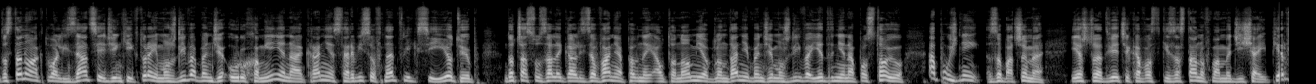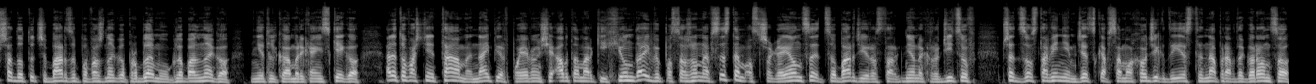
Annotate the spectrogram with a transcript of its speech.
dostaną aktualizację, dzięki której możliwe będzie uruchomienie na ekranie serwisów Netflix i YouTube. Do czasu zalegalizowania pełnej autonomii oglądanie będzie możliwe jedynie na postoju, a później zobaczymy. Jeszcze dwie ciekawostki zastanów mamy dzisiaj. Pierwsza dotyczy bardzo poważnego problemu globalnego, nie tylko amerykańskiego, ale to właśnie tam najpierw pojawią się auta marki Hyundai wyposażone w system ostrzegający co bardziej roztargnionych rodziców przed zostawieniem dziecka w samochodzie, gdy jest naprawdę gorąco.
